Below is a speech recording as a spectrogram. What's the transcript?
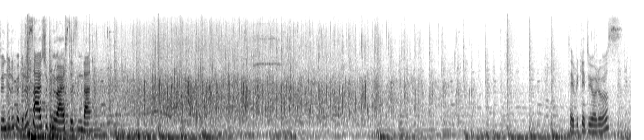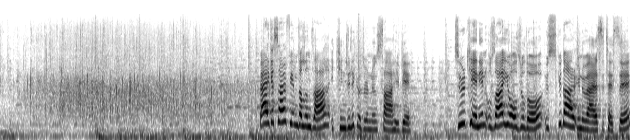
Üçüncülük ödülü Selçuk Üniversitesi'nden. Tebrik ediyoruz. Belgesel film dalında ikincilik ödülünün sahibi. Türkiye'nin uzay yolculuğu Üsküdar Üniversitesi,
